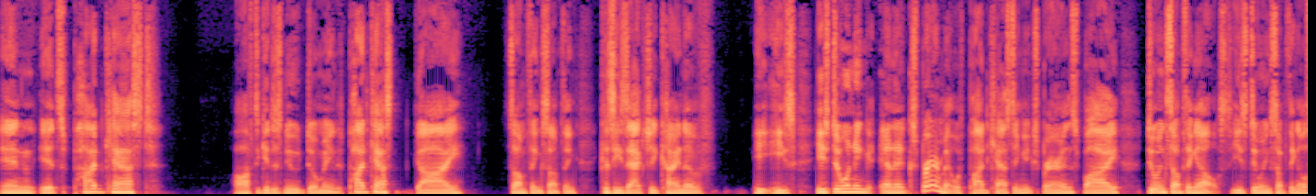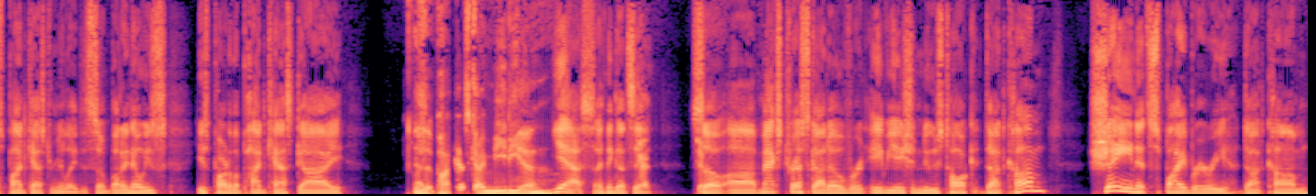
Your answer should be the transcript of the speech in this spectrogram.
And it's podcast. I'll have to get his new domain. It's podcast guy something something because he's actually kind of he, he's he's doing an experiment with podcasting experience by doing something else. He's doing something else podcasting related. So, but I know he's he's part of the podcast guy. Is it Podcast Guy Media? Yes, I think that's it. So uh, Max Trescott over at aviationnewstalk.com, Shane at spybrary.com,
